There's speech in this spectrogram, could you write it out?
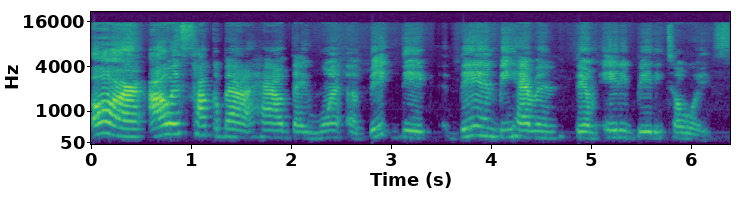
or always talk about how they want a big dick, then be having them itty bitty toys."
